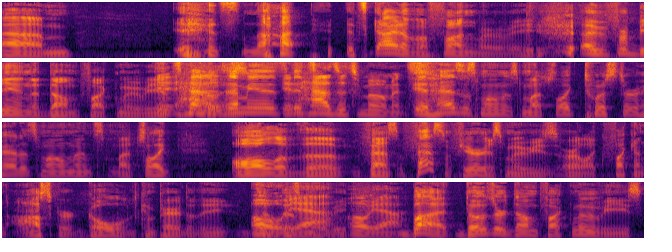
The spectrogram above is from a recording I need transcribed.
um it's not it's kind of a fun movie I mean, for being a dumb fuck movie it's it kind has, of i mean it's, it it's, has its moments. it has its moments, much like Twister had its moments, much like all of the Fast Fast and Furious movies are like fucking Oscar gold compared to the to Oh, this yeah. movie. Oh, yeah. But those are dumb fuck movies.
